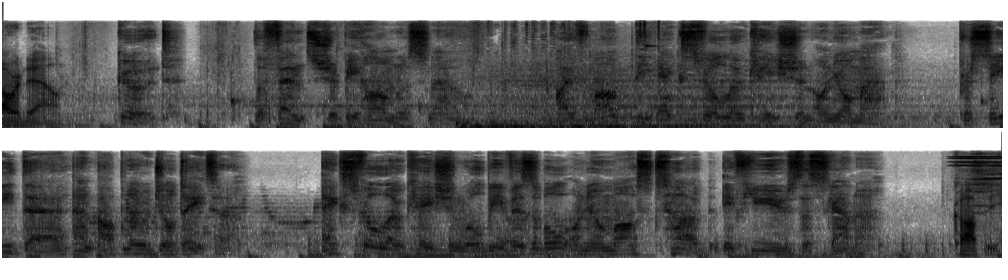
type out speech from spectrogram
Power down. Good. The fence should be harmless now. I've marked the exfil location on your map. Proceed there and upload your data. Exfil location will be visible on your mask's HUD if you use the scanner. Copy.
